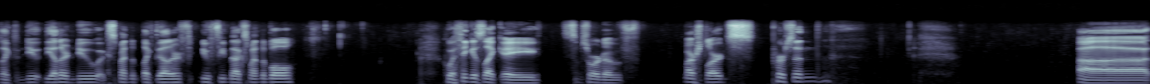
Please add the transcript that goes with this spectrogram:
like the new the other new expendable like the other new female expendable, who I think is like a some sort of martial arts person. Uh,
